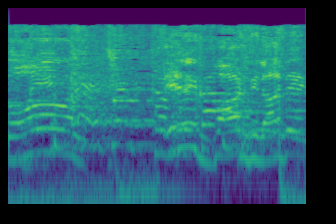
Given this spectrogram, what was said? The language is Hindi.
गॉड एक बार दिला दे।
